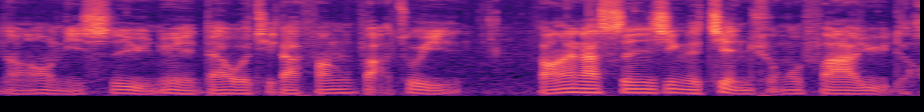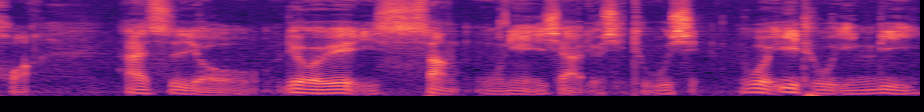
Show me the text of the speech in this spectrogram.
然后你施予虐待或其他方法，注意妨碍他身心的健全或发育的话，还是有六个月以上五年以下有期徒刑。如果意图盈利，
